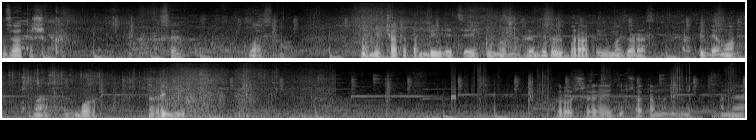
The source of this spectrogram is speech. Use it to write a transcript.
затишок. Все класно. Ну, дівчата там дивляться, які можна гриби тут збирати, і ми зараз підемо на збор грибів. Коротше, дівчата мені мене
